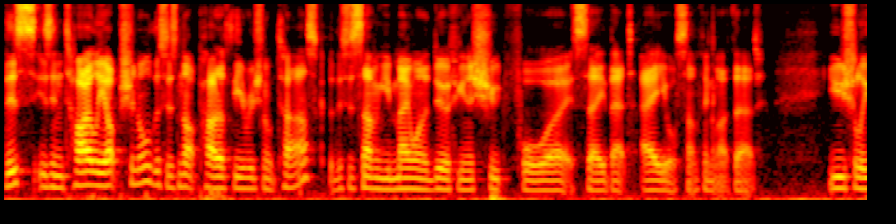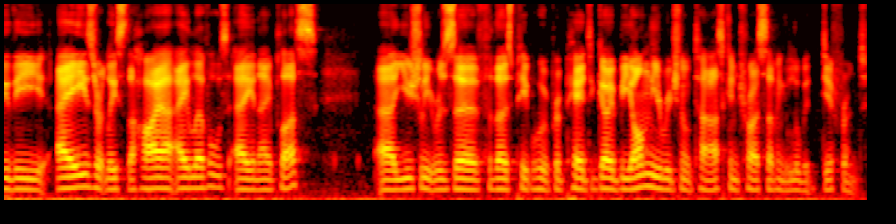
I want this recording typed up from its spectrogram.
this is entirely optional. This is not part of the original task, but this is something you may want to do if you're going to shoot for, say, that A or something like that. Usually the A's, or at least the higher A levels, A and A plus, are usually reserved for those people who are prepared to go beyond the original task and try something a little bit different.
